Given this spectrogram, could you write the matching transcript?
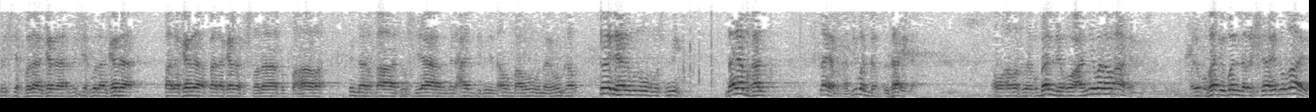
من الشيخ فلان كذا من الشيخ فلان كذا قال كذا قال كذا في الصلاة في الطهارة في النفقات في الصيام في الحج في الأمر بالمعروف والنهي المنكر. غير هذا من امور المسلمين. لا يبخل لا يبخل يبلغ الفائدة. أو الرسول يقول بلغوا عني ولو إيه ويقول فليبلغ الشاهد الغائب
